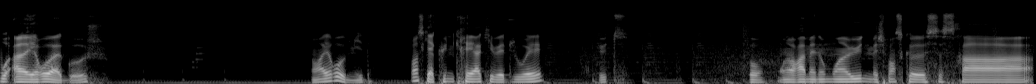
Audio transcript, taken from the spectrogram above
Ou aéro à gauche. Non, aéro au mid. Je pense qu'il n'y a qu'une créa qui va être jouée. But. Bon, on en ramène au moins une, mais je pense que ce sera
